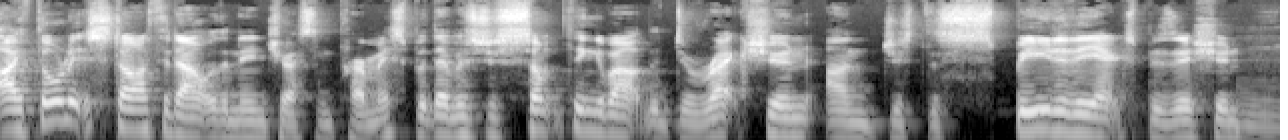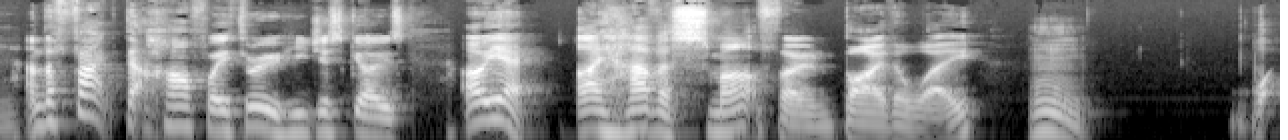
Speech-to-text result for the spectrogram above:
I thought it started out with an interesting premise, but there was just something about the direction and just the speed of the exposition, and the fact that halfway through he just goes, "Oh yeah, I have a smartphone, by the way." Hmm. what,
